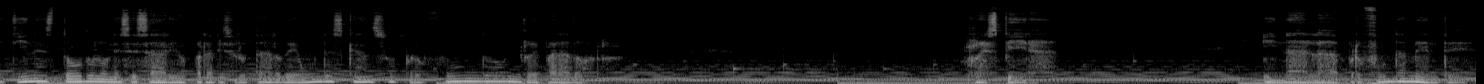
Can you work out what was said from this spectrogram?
y tienes todo lo necesario para disfrutar de un descanso profundo y reparador. Respira. Inhala profundamente.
